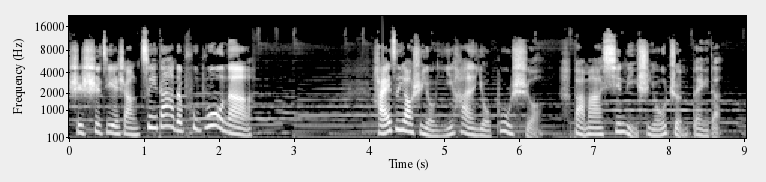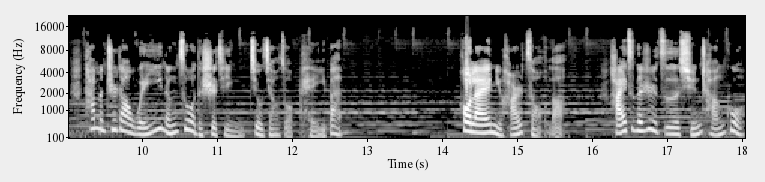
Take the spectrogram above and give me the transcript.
是世界上最大的瀑布呢。”孩子要是有遗憾、有不舍，爸妈心里是有准备的。他们知道，唯一能做的事情就叫做陪伴。后来，女孩走了，孩子的日子寻常过，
